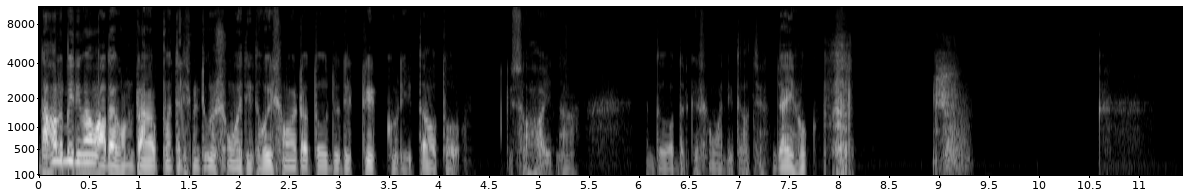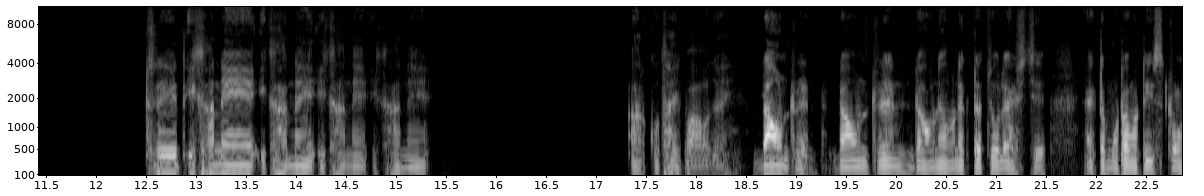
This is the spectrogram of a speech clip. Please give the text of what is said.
না হলে মিনিমাম আধা ঘণ্টা, পঁয়তাল্লিশ মিনিট করে সময় দিতে ওই সময়টা তো যদি ট্রেড করি, তাও তো কিছু হয় না। কিন্তু ওদেরকে সময় দিতে হচ্ছে। যাই হোক। ট্রেড এখানে এখানে এখানে এখানে আর কোথায় পাওয়া যায়? ডাউন ট্রেন্ড ডাউন ট্রেন্ড ডাউনে অনেকটা চলে আসছে। একটা মোটামুটি স্ট্রং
